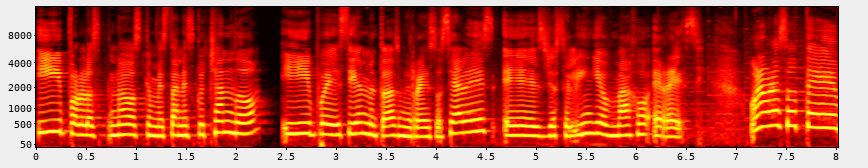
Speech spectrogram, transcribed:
y por los nuevos que me están escuchando. Y pues síganme en todas mis redes sociales. Es Jocelyn-RS. Un abrazote.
